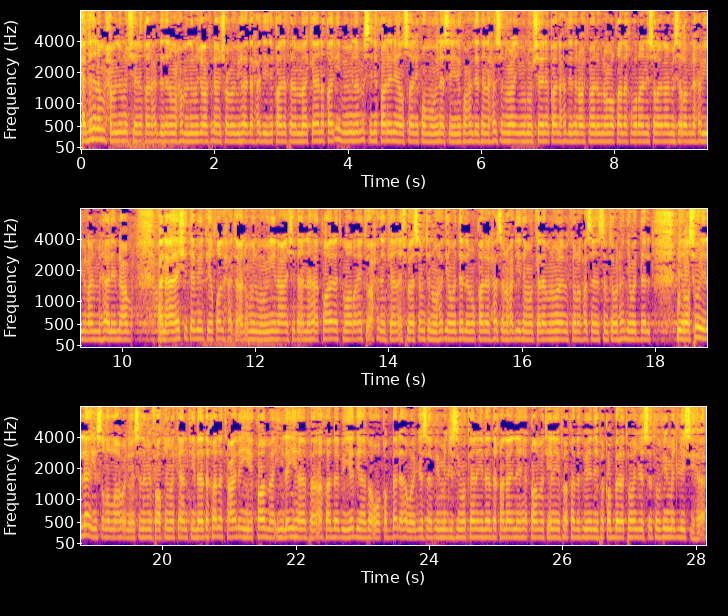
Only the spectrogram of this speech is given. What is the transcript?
حدثنا محمد بن الشان قال حدثنا محمد بن جعفر عن شعبة بهذا الحديث قال فلما كان قريبا من المسجد قال لانصار قوموا إلى سيدكم. حدثنا الحسن بن علي بن بشار قال حدثنا عثمان بن عمر قال أخبرني اسرائيل عن مسر بن حبيب عن مهال بن عمرو. عن عائشة بنت طلحة عن أم المؤمنين عائشة أنها قالت ما رأيت أحدا كان أشبه سمتا وهديا ودلا وقال الحسن حديثا وكلاما ولم يذكر الحسن السمت والهدي والدل برسول الله صلى الله عليه وسلم. فاطمة كانت إذا دخلت عليه قام إليها فأخذ بيدها وقبلها وجلس في مجلسه وكان إذا دخل عليها قامت إليه فأخذت بيده فقبلته وجلسته في مجلسها.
